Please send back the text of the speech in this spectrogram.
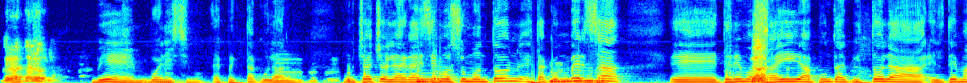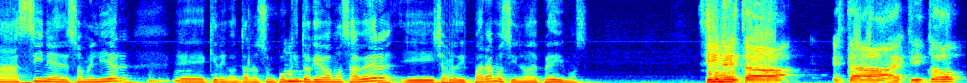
Gratarola. Bien, buenísimo, espectacular. Muchachos, le agradecemos un montón esta conversa. Eh, tenemos Gracias. ahí a punta de pistola el tema cine de Sommelier. Eh, ¿Quieren contarnos un poquito qué vamos a ver? Y ya lo disparamos y nos despedimos. Cine está, está escrito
